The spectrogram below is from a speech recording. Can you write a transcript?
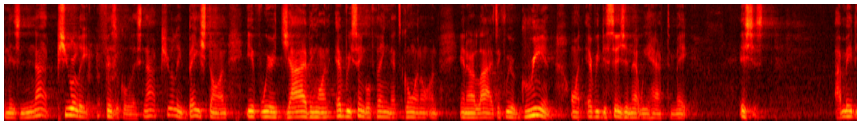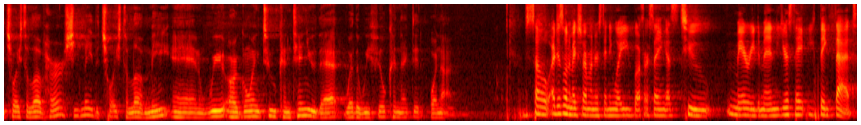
And it's not purely physical, it's not purely based on if we're jiving on every single thing that's going on in our lives, if we're agreeing on every decision that we have to make. It's just, I made the choice to love her. She made the choice to love me. And we are going to continue that whether we feel connected or not. So I just want to make sure I'm understanding what you both are saying as two married men. You're saying you think that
